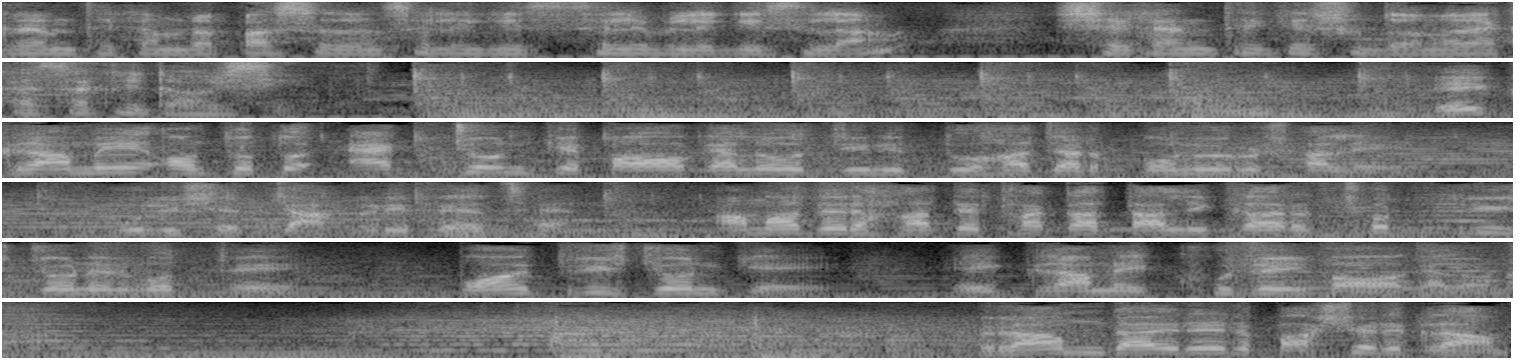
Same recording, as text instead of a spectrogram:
গ্রাম থেকে আমরা পাঁচশো জন ছেলে ছেলে পেলে গেছিলাম সেখান থেকে শুধু আমার একা চাকরিটা হয়েছে। এই গ্রামে অন্তত একজনকে পাওয়া গেল যিনি দু হাজার পনেরো সালে পুলিশের চাকরি পেয়েছেন। আমাদের হাতে থাকা তালিকার ছত্রিশ জনের মধ্যে ৩৫ জনকে এই গ্রামে খুঁজেই পাওয়া গেল না। রামদায়রের পাশের গ্রাম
